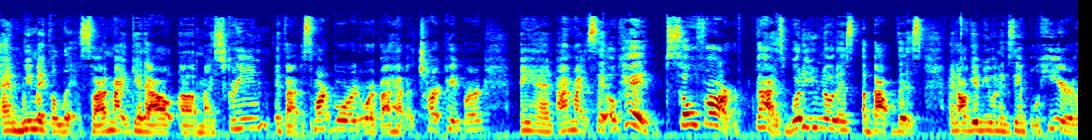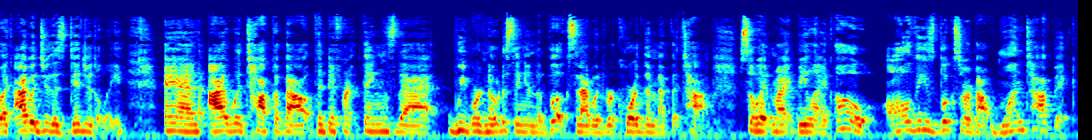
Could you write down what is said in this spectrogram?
and we make a list. So I might get out uh, my screen if I have a smartboard or if I have a chart paper and I might say, okay, so far, guys, what do you notice about this? And I'll give you an example here. Like I would do this digitally and I would talk about the different things that we were noticing in the books and I would record them at the top. So it might be like, oh, all these books are about one topic.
